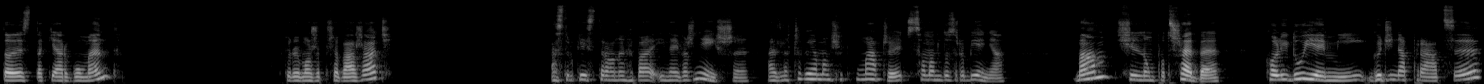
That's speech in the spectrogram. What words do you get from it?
to jest taki argument, który może przeważać? A z drugiej strony, chyba i najważniejszy, ale dlaczego ja mam się tłumaczyć, co mam do zrobienia? Mam silną potrzebę, koliduje mi godzina pracy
